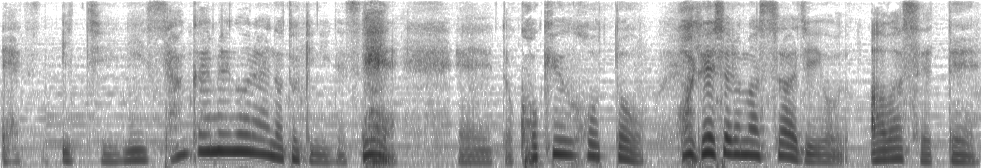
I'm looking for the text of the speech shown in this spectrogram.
えー123回目ぐらいの時にですね、えーと呼吸法とフェイシャルマッサージを合わせて、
